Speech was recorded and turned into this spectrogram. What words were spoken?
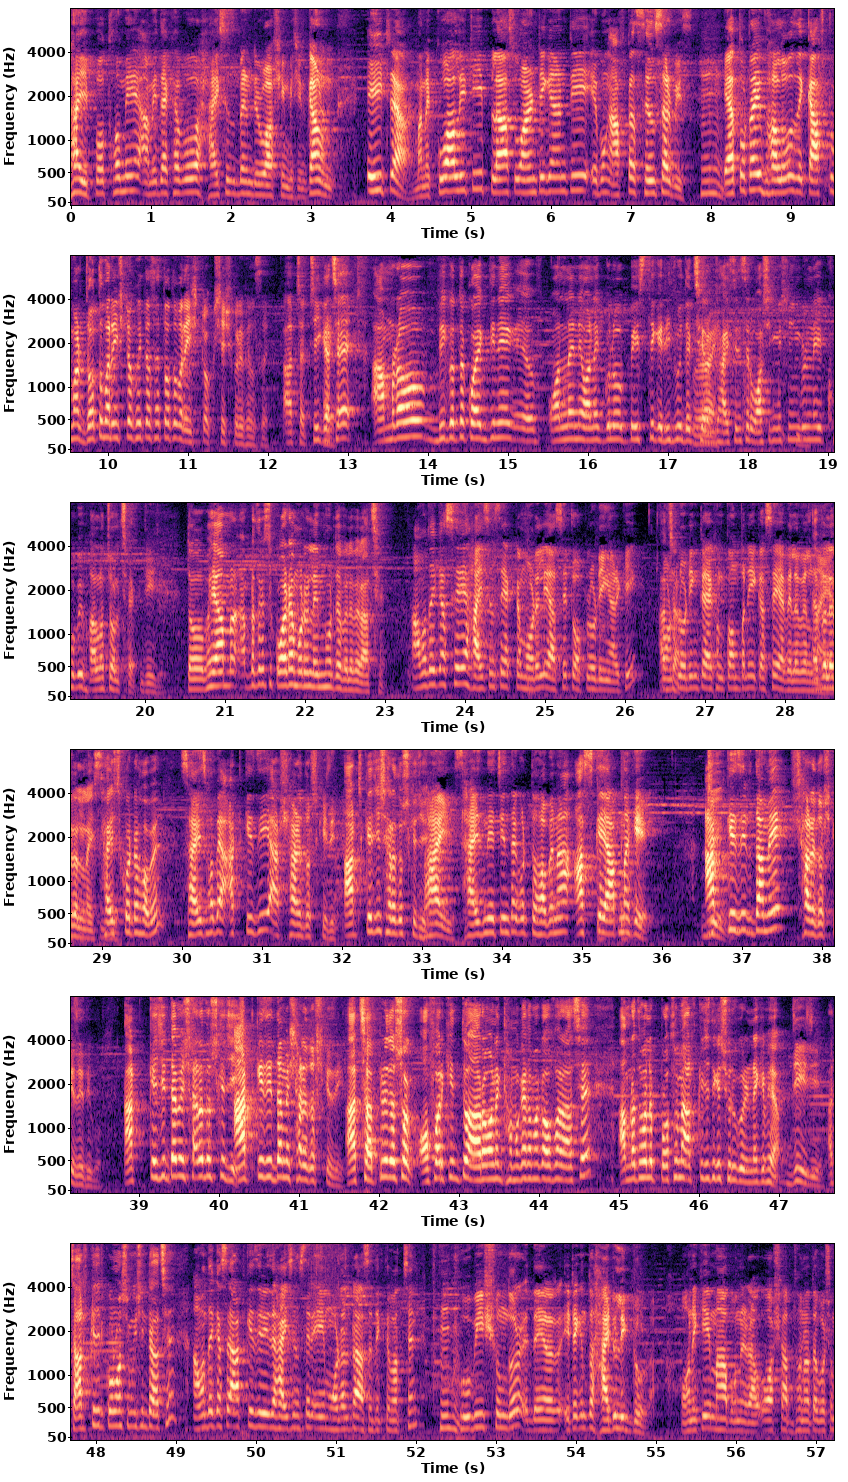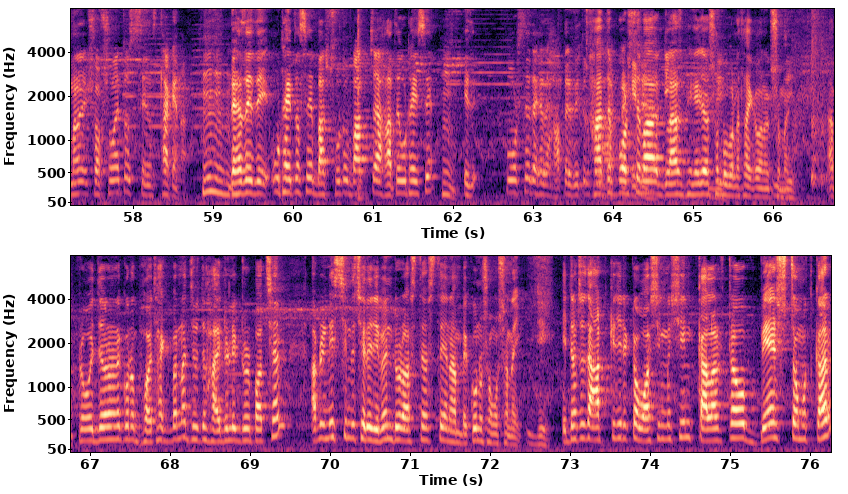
ভাই প্রথমে আমি দেখাবো হাইসেন্স ব্র্যান্ডের ওয়াশিং মেশিন কারণ এইটা মানে কোয়ালিটি প্লাস ওয়ারেন্টি গ্যারান্টি এবং আফটার সেল সার্ভিস এতটাই ভালো যে কাস্টমার যতবার স্টক হইতেছে ততবার স্টক শেষ করে ফেলছে। আচ্ছা ঠিক আছে। আমরাও বিগত কয়েকদিনে অনলাইনে অনেকগুলো পেজ থেকে রিভিউ দেখছিলাম. যে হাইসেন্সের ওয়াশিং মেশিনগুলো নিয়ে খুবই ভালো চলছে। জি জি। তো ভাই আমরা আপনাদের কাছে কয়টা মডেল এই মুহূর্তে অ্যাভেলেবেল আছে? আমাদের কাছে হাইসেন্সে একটা মডেলই আছে টপ লোডিং আর কি ফ্রন্ট। এখন কোম্পানির কাছে নাই। নাই। সাইজ কয়টা হবে? সাইজ হবে আট কেজি আর সাড়ে দশ কেজি। আট কেজি সাড়ে দশ কেজি? ভাই সাইজ নিয়ে চিন্তা করতে হবে না। আজকে আপনাকে আট কেজির দামে সাড়ে দশ কেজি দিব। আট কেজির দামে সাড়ে দশ কেজি? আট কেজির দামে সাড়ে দশ কেজি। আচ্ছা প্রিয় দর্শক অফার কিন্তু আরও অনেক ধামাকা ধামাকা অফার আছে। আমরা তাহলে প্রথমে আট কেজি থেকে শুরু করি নাকি ভাইয়া? জি জি। আচ্ছা আট কেজির কোন ওয়াশিং মেশিনটা আছে? আমাদের কাছে আট কেজির এই যে হাইসেন্সের এই মডেলটা আছে দেখতে পাচ্ছেন? খুবই সুন্দর। এটা কিন্তু হাইড্রোলিক ডোর অনেকে মা বোনেরা অসাবধানতা বসে মানে সবসময় তো সেন্স থাকে না। দেখা যায় যে উঠাইতেছে বা ছোট বাচ্চা হাতে উঠাইছে পড়ছে দেখা যায় হাতের ভিতর হাতে পড়ছে বা গ্লাস ভেঙে যাওয়ার সম্ভাবনা থাকে অনেক সময়। আপনি ওই ধরনের কোনো ভয় থাকবে না যেহেতু হাইড্রোলিক ডোর পাচ্ছেন। আপনি নিশ্চিন্তে ছেড়ে দেবেন ডোর আস্তে আস্তে নামবে কোনো সমস্যা নাই। জি। এটা হচ্ছে আট কেজির একটা ওয়াশিং মেশিন কালারটাও বেশ চমৎকার।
